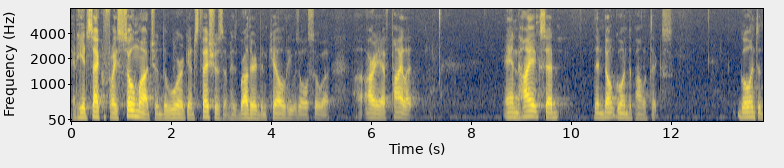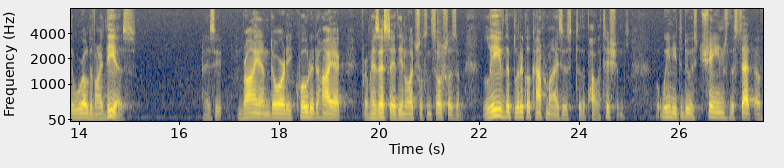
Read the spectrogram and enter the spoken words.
And he had sacrificed so much in the war against fascism. His brother had been killed. He was also a, a RAF pilot. And Hayek said, Then don't go into politics. Go into the world of ideas. And as he, Brian Doherty quoted Hayek, from his essay, The Intellectuals and Socialism. Leave the political compromises to the politicians. What we need to do is change the set of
